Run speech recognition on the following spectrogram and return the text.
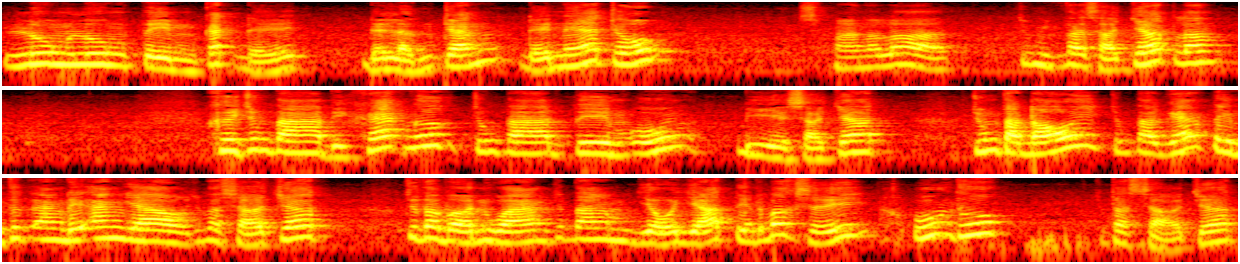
luôn luôn tìm cách để để lẩn tránh, để né trốn. Subhanallah, chúng ta sợ chết lắm khi chúng ta bị khát nước, chúng ta tìm uống vì sợ chết. Chúng ta đói, chúng ta gán tìm thức ăn để ăn vào, chúng ta sợ chết. Chúng ta bệnh hoạn, chúng ta dội giả tiền đến bác sĩ, uống thuốc, chúng ta sợ chết.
